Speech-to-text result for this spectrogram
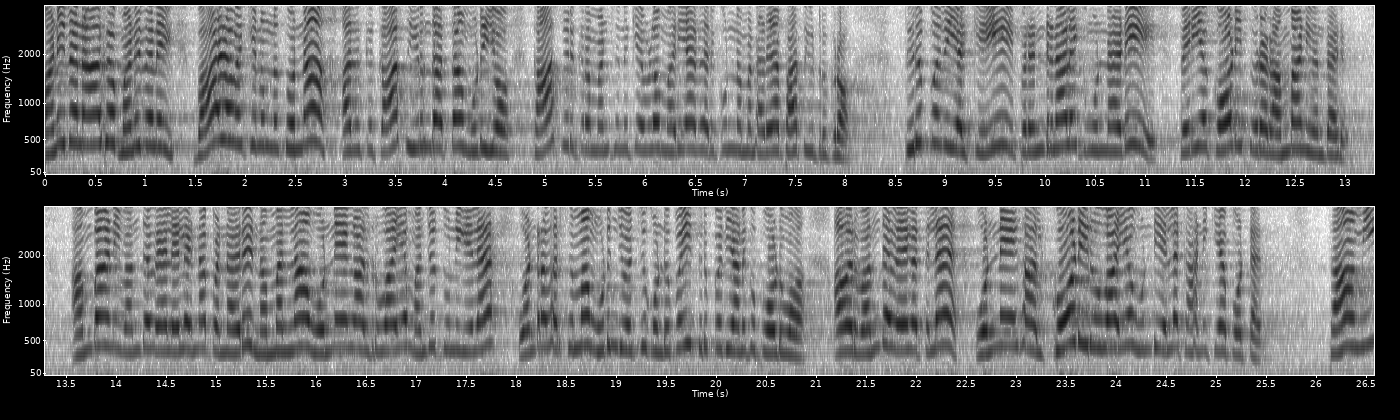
மனிதனாக மனிதனை வாழ வைக்கணும்னு சொன்னா அதுக்கு காசு இருந்தா தான் முடியும். காசு இருக்கிற மனுஷனுக்கு எவ்வளோ மரியாதை இருக்கும்னு நம்ம நிறைய பார்த்துக்கிட்டு இருக்கிறோம். திருப்பதிக்கு இப்போ ரெண்டு நாளைக்கு முன்னாடி பெரிய கோடீஸ்வரர் அம்பானி வந்தார். அம்பானி வந்த வேலையில் என்ன பண்ணாரு? நம்மெல்லாம் ஒன்னே கால் ரூபாயை மஞ்சள் துணியில ஒன்றரை வருஷமா முடிஞ்சு வச்சு கொண்டு போய் திருப்பதியானுக்கு போடுவோம். அவர் வந்த வேகத்தில் ஒன்னே கால் கோடி ரூபாயை உண்டியெல்லாம் காணிக்கையாக போட்டார். சாமி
